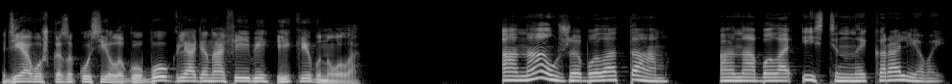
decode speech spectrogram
Девушка закусила губу, глядя на Фиби, и кивнула. Она уже была там. Она была истинной королевой.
